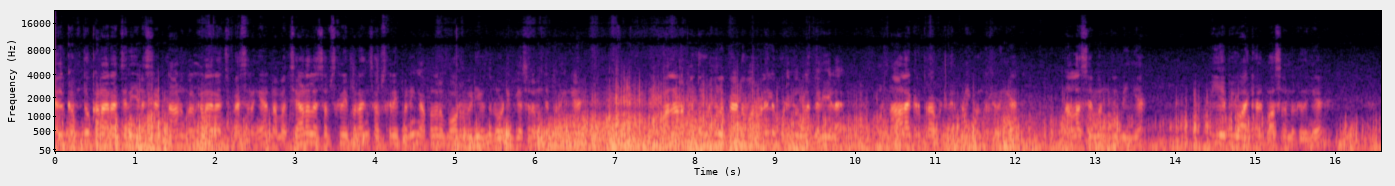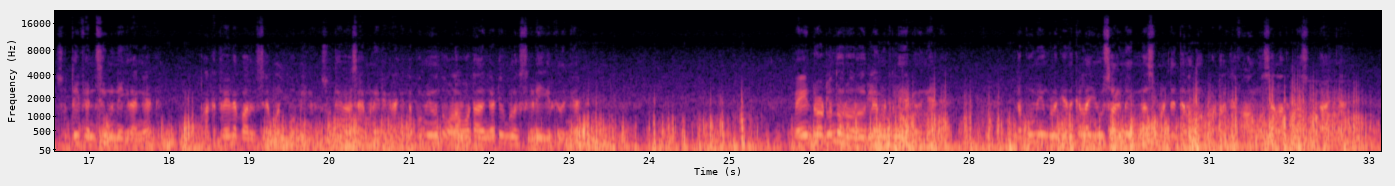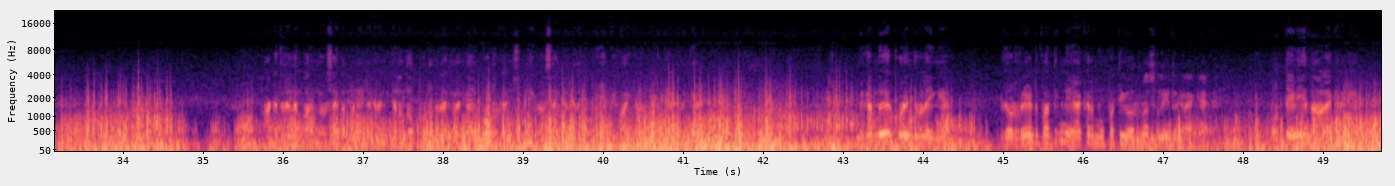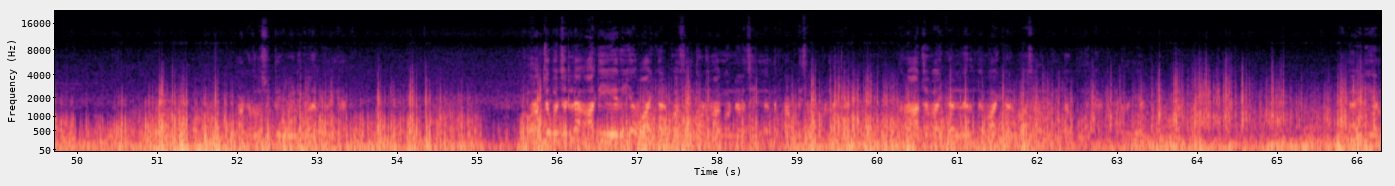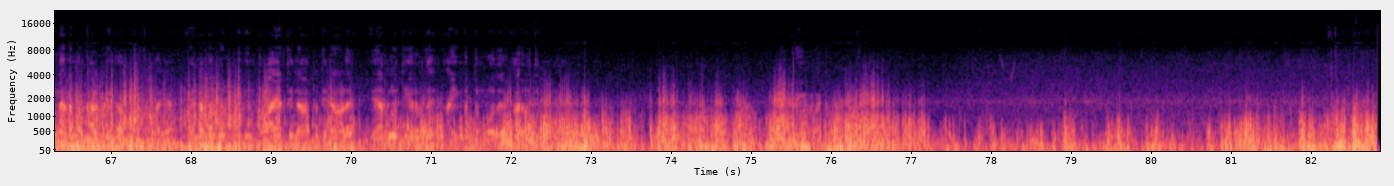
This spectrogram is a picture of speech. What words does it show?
Welcome to Kanagaraj real estate நான் உங்கள் கனகராஜ் பேசுகிறேங்க நம்ம சேனலை சப்ஸ்கிரைப் பண்ணாங்க சப்ஸ்கிரைப் பண்ணிங்க அப்போ தான் போடுற வீடியோ வந்து நோட்டிஃபிகேஷன் வந்துட்டு இன்றைக்கி இன்னைக்கு பல்லடத்துலேருந்து உடுமலைப்பேட்டை போகிற வழியில் குடிமங்கலம் தெரியல. ஒரு நாலு ஏக்கர் ப்ராப்பர்ட்டி விற்பனைக்கு வந்துருக்குதுங்க. நல்லா செம்மன் பூமிங்க. பிஏபி வாய்க்கால் பாசனம் இருக்குதுங்க. சுற்றி ஃபென்சிங் பண்ணிக்கிறாங்க. பக்கத்துலேயே பாருங்கள் செம்மன் பூமிங்க. சுற்றி விவசாயம் பண்ணிட்டு இருக்கிறாங்க இந்த பூமி வந்து உழவு உங்களுக்கு செடி இருக்குதுங்க. மெயின் ரோட்லேருந்து ஒரு ஒரு கிலோமீட்டர்லேயே இருக்குதுங்க இந்த பூமி உங்களுக்கு எதுக்கெல்லாம் யூஸ் ஆகுன்னு இன்வெஸ்ட்மெண்ட்டு திறந்தோம் பண்ணுறதுக்கு ஃபார்ம் ஹவுஸ் எல்லாத்துக்குமே சொல்லிட்டாங்க. பக்கத்துலலாம் பாருங்க விவசாயத்தை பண்ணிட்டு இருக்காங்க திறந்தோப்பு போட்டுருக்காங்க வெங்காயம் போட்டிருக்காங்க சுற்றி விவசாயம் பண்ணுறது பிஏபி வாய்க்கால் போட்டுருக்காங்க மிக மிக குறைந்த விலைங்க. இதோட ரேட்டு பார்த்தீங்கன்னா ஏக்கர் முப்பத்தி ஒரு ரூபா சொல்லிட்டு இருக்கிறாங்க. மொத்த ஏரியா நாலு ஏக்கருங்க. பக்கத்தில் சுற்றி வீடுகள் இருக்குதுங்க. குறைஞ்ச பட்ஜெட்டில் அதி ஏரியா வாய்க்கால் பாசனத்தோடு வாங்கணும்னு நினச்சிங்கன்னா இந்த இருந்து வாய்க்கால் பாசனம் இந்த பூமி கட்டப்படுதுங்க இந்த ஐடியா இருந்தால் நம்பர் கால் பண்ணிட்டு பார்த்துக்கலாங்க. என் நம்பர் நோட் பண்ணிக்கிங்க தொள்ளாயிரத்தி நாற்பத்தி நாலு இரநூத்தி இருபது ஐம்பத்தொம்போது அறுபத்தி மூணு.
